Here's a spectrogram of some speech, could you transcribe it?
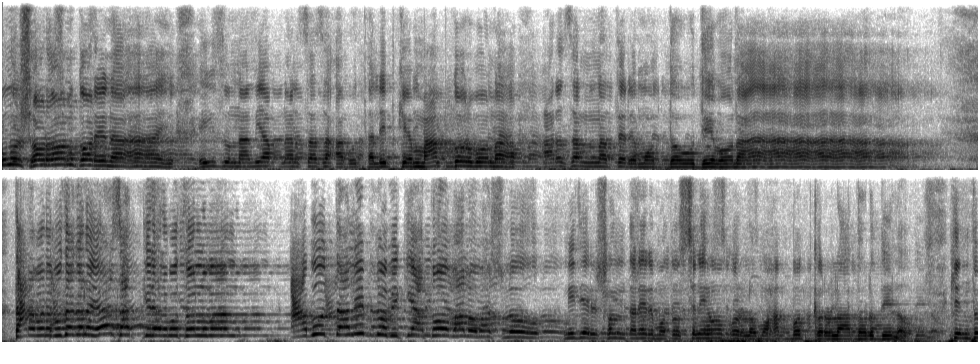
অনুসরণ করে নাই। এই জন্য আমি আপনার চাচা আবু তালিবকে মাফ করব না, আর জান্নাতের মধ্যেও দেব না। সাতক্ষীরার মুসলমান আবু তালিব নবীকে এত ভালোবাসলো, নিজের সন্তানের মতো স্নেহ করল, মহাব্বত করল, আদর দিল। কিন্তু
